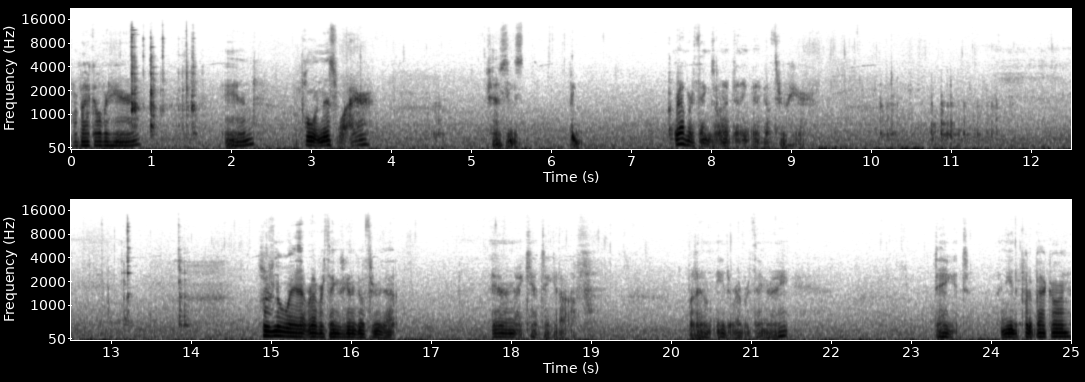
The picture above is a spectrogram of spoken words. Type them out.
We're back over here and pulling this wire which has these big rubber things on it that ain't gonna go through here. So there's no way that rubber thing's gonna go through that. And I can't take it off. But I don't need a rubber thing, right? Dang it. I need to put it back on.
